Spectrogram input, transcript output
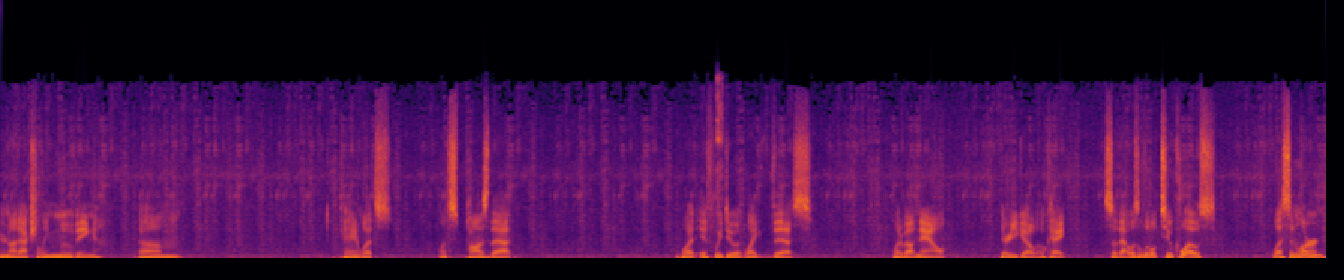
You're not actually moving. Um, okay, let's... Let's pause that. What if we do it like this? What about now? There you go. Okay. So that was a little too close. Lesson learned.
